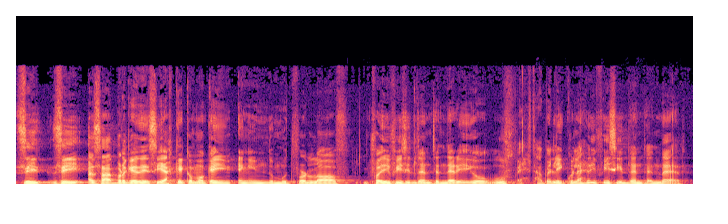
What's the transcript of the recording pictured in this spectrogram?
sí, sí, o sea, porque decías que como que en In the Mood for Love fue difícil de entender y digo, uff, esta película es difícil de entender.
